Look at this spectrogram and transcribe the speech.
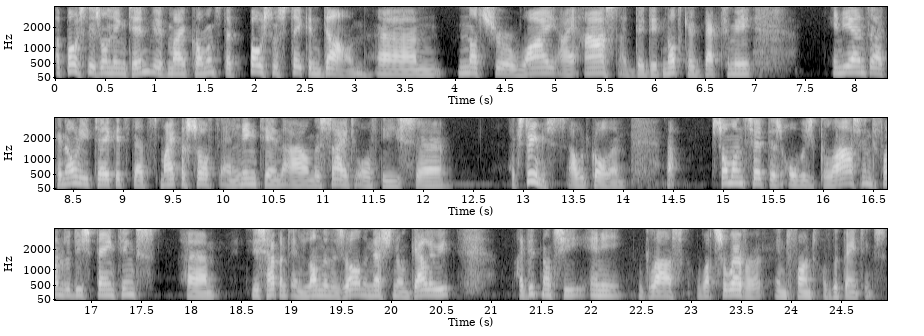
I posted this on LinkedIn with my comments. That post was taken down. Um, not sure why. I asked, they did not get back to me. In the end, I can only take it that Microsoft and LinkedIn are on the side of these uh, extremists, I would call them. Now, someone said there's always glass in front of these paintings. Um, this happened in London as well, the National Gallery. I did not see any glass whatsoever in front of the paintings.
